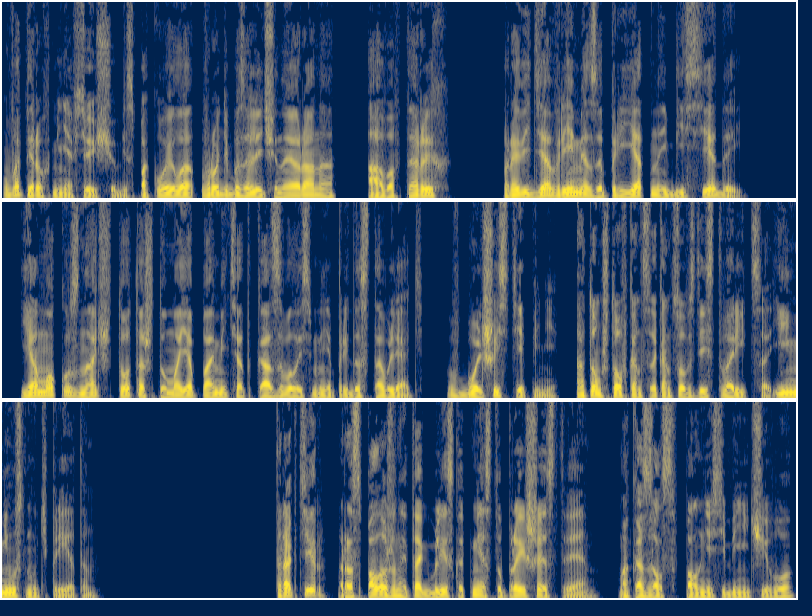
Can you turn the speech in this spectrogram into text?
Во-первых, меня все еще беспокоила вроде бы залеченная рана, а во-вторых, проведя время за приятной беседой, я мог узнать что-то, что моя память отказывалась мне предоставлять, в большей степени, о том, что в конце концов здесь творится, и не уснуть при этом. Трактир, расположенный так близко к месту происшествия, оказался вполне себе ничего.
